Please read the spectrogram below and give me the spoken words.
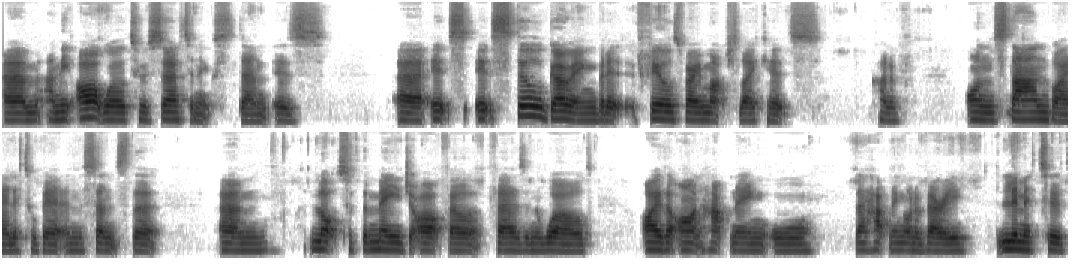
Um, and the art world, to a certain extent, is uh, it's it's still going, but it feels very much like it's kind of on standby a little bit in the sense that um, lots of the major art fair, fairs in the world either aren't happening or they're happening on a very limited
